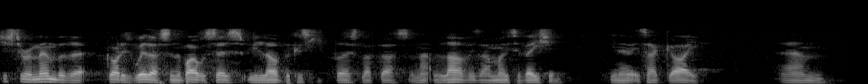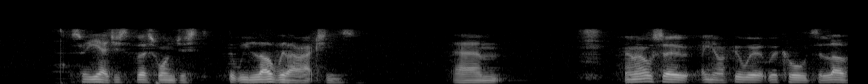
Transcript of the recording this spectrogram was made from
just to remember that God is with us, and the Bible says we love because He first loved us, and that love is our motivation. You know, it's our guide. Um, so yeah, just the first one, just that we love with our actions. Um, and also, you know, I feel we're, we're called to love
